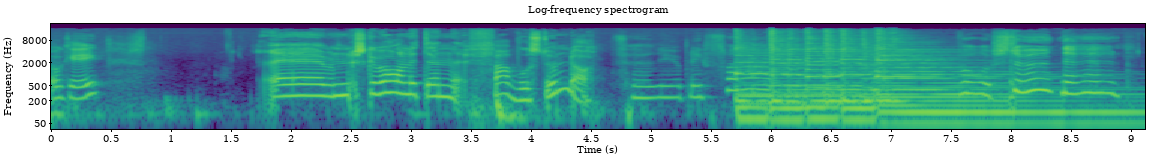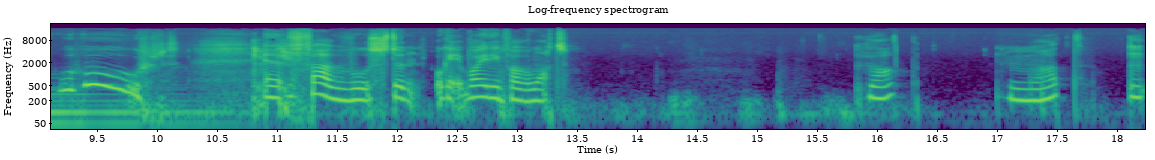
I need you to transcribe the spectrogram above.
Okej. Ehm, ska vi ha en liten favvostund då? För det blir favvostunden. Woho! Eh, favvostund. Okej, vad är din favoritmat? Mat. Mat? Mm,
